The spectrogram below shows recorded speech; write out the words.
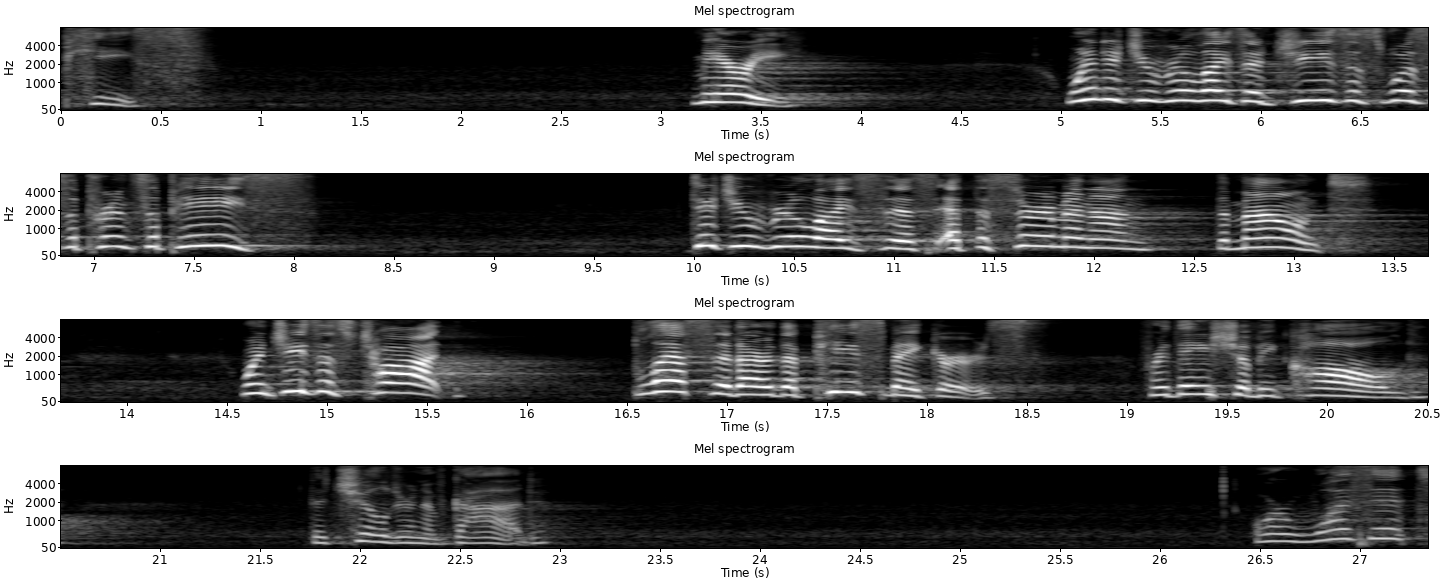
Peace. Mary, when did you realize that Jesus was the Prince of Peace? Did you realize this at the Sermon on the Mount? When Jesus taught, Blessed are the peacemakers, for they shall be called the children of God. Or was it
